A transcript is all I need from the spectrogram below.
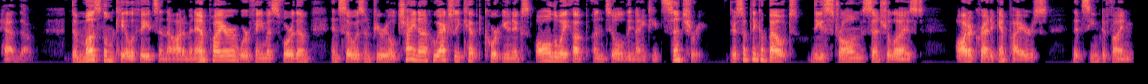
had them. The Muslim caliphates in the Ottoman Empire were famous for them, and so was Imperial China, who actually kept court eunuchs all the way up until the 19th century. There's something about these strong, centralized, autocratic empires that seem to find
